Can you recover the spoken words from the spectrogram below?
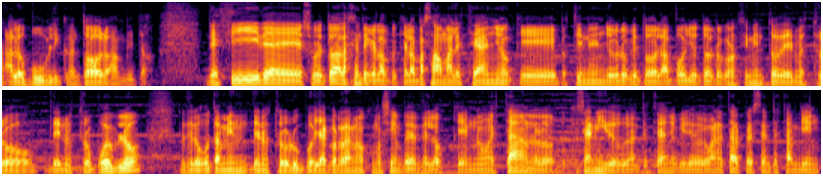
a lo público en todos los ámbitos. Decir, eh, sobre todo a la gente que lo, ha pasado mal este año, que pues tienen yo creo que todo el apoyo, todo el reconocimiento de nuestro, de nuestro pueblo, desde luego también de nuestro grupo. Y acordarnos, como siempre, de los que no están, los que se han ido durante este año, que yo creo que van a estar presentes también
